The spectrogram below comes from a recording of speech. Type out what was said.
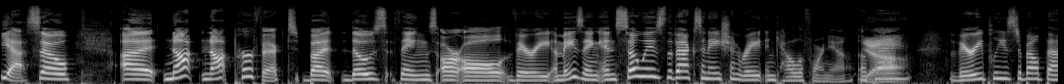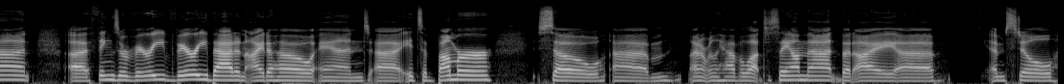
yeah so uh not not perfect but those things are all very amazing. And so is the vaccination rate in california. Okay? Yeah. very pleased about that. Uh things are very very bad in idaho and uh it's a bummer. So um i don't really have a lot to say on that but i uh am still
